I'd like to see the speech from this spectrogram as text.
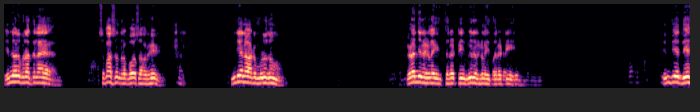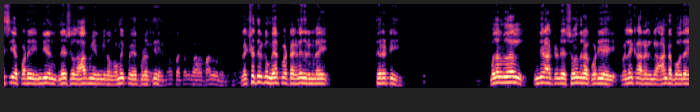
இன்னொரு புறத்துல சுபாஷ் சந்திர போஸ் அவர்கள் இந்திய நாடு முழுதும் இளைஞர்களை திரட்டி வீரர்களை திரட்டி இந்திய தேசிய படை இந்தியன் நேஷனல் ஆர்மி என்கிற ஒரு அமைப்பை ஏற்படுத்தி லட்சத்திற்கும் மேற்பட்ட இளைஞர்களை திரட்டி முதல் முதல் இந்திய நாட்டினுடைய சுதந்திர கொடியை வெள்ளைக்காரர்கள் ஆண்ட போதே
